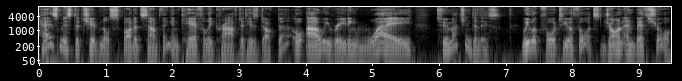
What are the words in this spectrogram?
Has Mr. Chibnall spotted something and carefully crafted his doctor, or are we reading way too much into this? We look forward to your thoughts, John and Beth Shaw.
